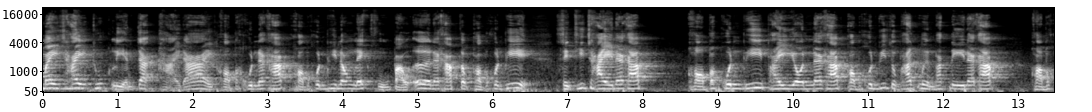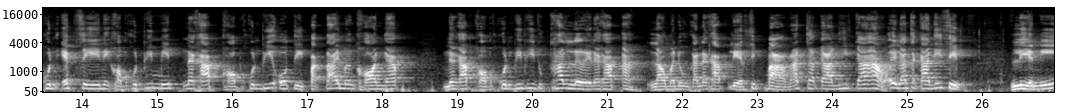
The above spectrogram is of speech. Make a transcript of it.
ไม่ใช่ทุกเหรียญจะขายได้ ขอบพระคุณนะครับ ขอบพระคุณพี่น้องเล็กฝูเป่าเออร์นะครับตบขอบพระคุณพี่สิทธิชัยนะครับ ขอบพระคุณพี่พยนต์นะครับ ขอบพระคุณพี่สุพัฒน์หมื่นพักดีนะครับ ขอบพระคุณ FC นี่ขอบพระคุณพี่มิตรนะครับ ขอบพระคุณพี่โอติปักใต้เมืองคอนครับนะครับ ขอบพระคุณพี่ๆทุกท่านเลยนะครับอะเรามาดูกันนะครับ เหรียญ10 บาทรัชกาลที่ 9 เอ้ยรัชกาลที่ 10 เหรียญนี้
